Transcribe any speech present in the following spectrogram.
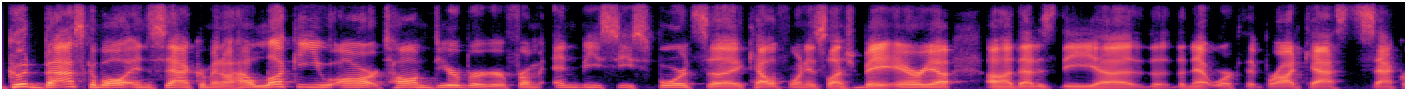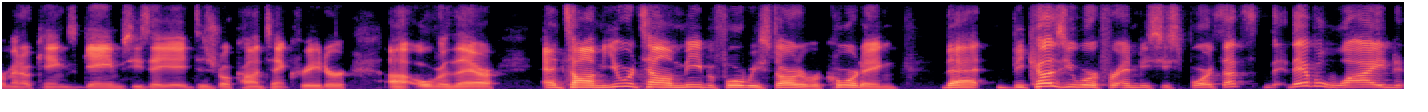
good basketball in Sacramento. How lucky you are, Tom Dierberger from NBC Sports, uh, California slash Bay Area. Uh, that is the, uh, the the network that broadcasts Sacramento Kings games. He's a, a digital content creator uh, over there. And Tom, you were telling me before we started recording that because you work for NBC Sports, that's they have a wide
